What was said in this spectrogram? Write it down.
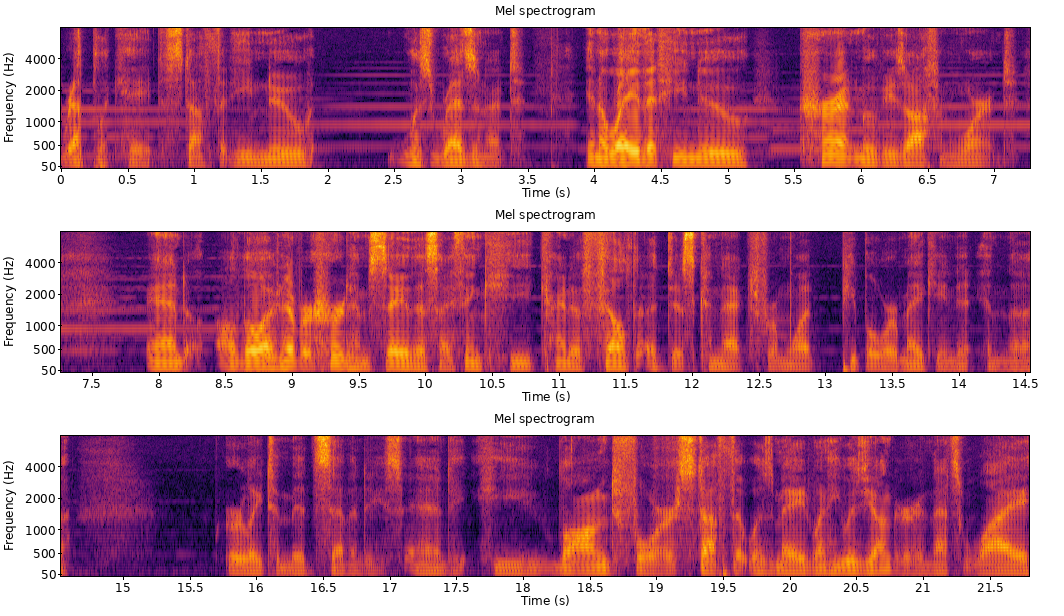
replicate stuff that he knew was resonant in a way that he knew current movies often weren't. And although I've never heard him say this, I think he kind of felt a disconnect from what people were making in the early to mid 70s. And he longed for stuff that was made when he was younger. And that's why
